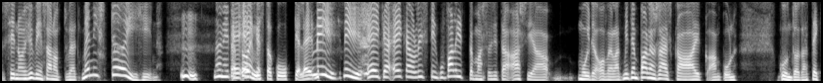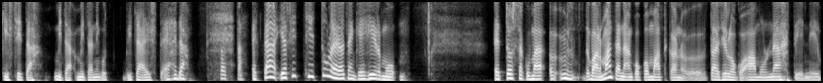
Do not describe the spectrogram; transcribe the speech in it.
siinä on hyvin sanottu, että menis töihin. Mm, no niitä Ei, toimistokuukkeleita. Niin, niin eikä, eikä olisi niin kuin valittamassa sitä asiaa muiden ovella, että miten paljon saiskaan aikaan, kun, kun tota, tekisi sitä, mitä, mitä niin kuin pitäisi tehdä. Totta. Että, ja sitten siitä tulee jotenkin hirmu että tuossa kun mä varmaan tänään koko matkan, tai silloin kun aamulla nähtiin, niin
